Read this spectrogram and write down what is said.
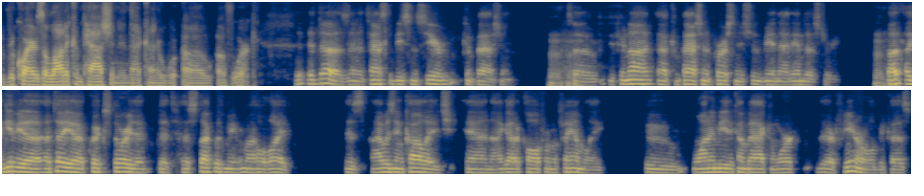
requires a lot of compassion in that kind of uh, of work. It, it, does, and it has to be sincere compassion. Mm-hmm. So if you're not a compassionate person, you shouldn't be in that industry. Mm-hmm. I'll, I'll, give you a, I'll tell you a quick story that that has stuck with me my whole life. Is I was in college and I got a call from a family who wanted me to come back and work their funeral because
